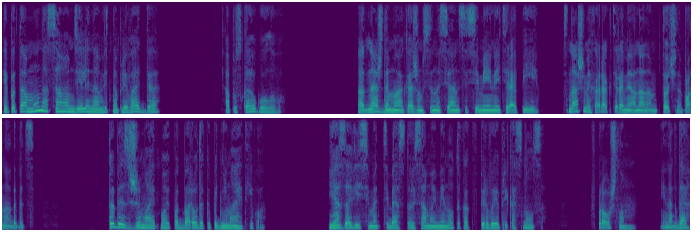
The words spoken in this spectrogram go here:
И потому на самом деле нам ведь наплевать, да? Опускаю голову. Однажды мы окажемся на сеансе семейной терапии. С нашими характерами она нам точно понадобится. Тобиас сжимает мой подбородок и поднимает его. Я зависим от тебя с той самой минуты, как впервые прикоснулся. В прошлом, иногда,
